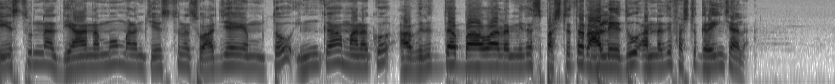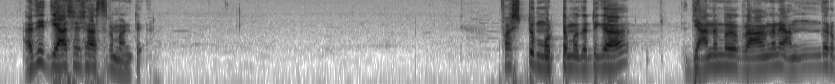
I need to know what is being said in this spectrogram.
చేస్తున్న ధ్యానము మనం చేస్తున్న స్వాధ్యాయంతో ఇంకా మనకు ఆ విరుద్ధ భావాల మీద స్పష్టత రాలేదు అన్నది ఫస్ట్ గ్రహించాలి. అది ధ్యాస శాస్త్రం అంటే. ఫస్ట్ మొట్టమొదటిగా ధ్యానంలోకి రాగానే అందరూ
